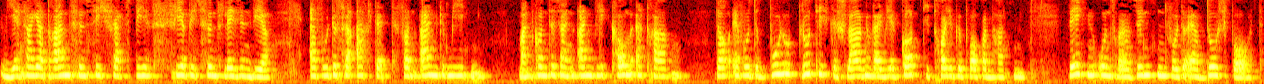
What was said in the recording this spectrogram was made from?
Im Jesaja 53, Vers 4 bis 5 lesen wir, er wurde verachtet, von allen gemieden. Man konnte seinen Anblick kaum ertragen. Doch er wurde blutig geschlagen, weil wir Gott die Treue gebrochen hatten. Wegen unserer Sünden wurde er durchbohrt.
